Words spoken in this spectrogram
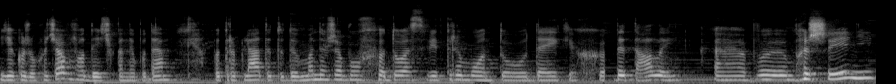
я кажу, хоча б водичка не буде потрапляти туди. У мене вже був досвід ремонту деяких деталей. е, В машині,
